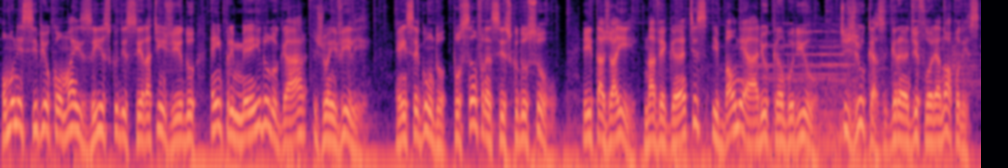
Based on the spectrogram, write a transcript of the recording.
o município com mais risco de ser atingido, em primeiro lugar, Joinville. Em segundo, por São Francisco do Sul. Itajaí, Navegantes e Balneário Camboriú, Tijucas, Grande Florianópolis,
